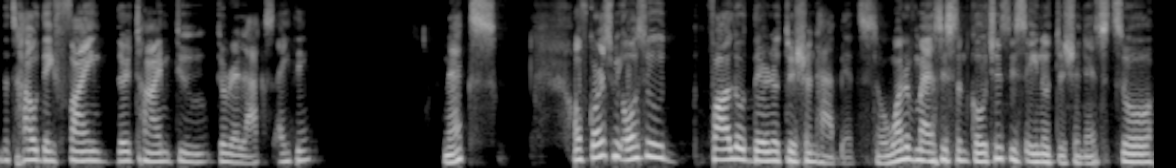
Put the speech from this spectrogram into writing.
that's how they find their time to to relax. I think. Next, of course, we also followed their nutrition habits. So one of my assistant coaches is a nutritionist. So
